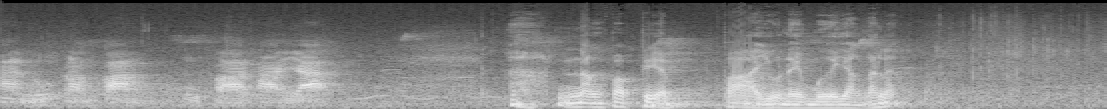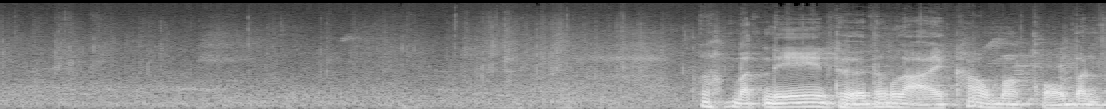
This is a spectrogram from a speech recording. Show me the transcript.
อนุกัมปังอุปาทายะนั่งพระเพียบผ้าอยู่ในมืออย่างนั้นแหละบัดนี้เธอทั้งหลายเข้ามาขอบรรพ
